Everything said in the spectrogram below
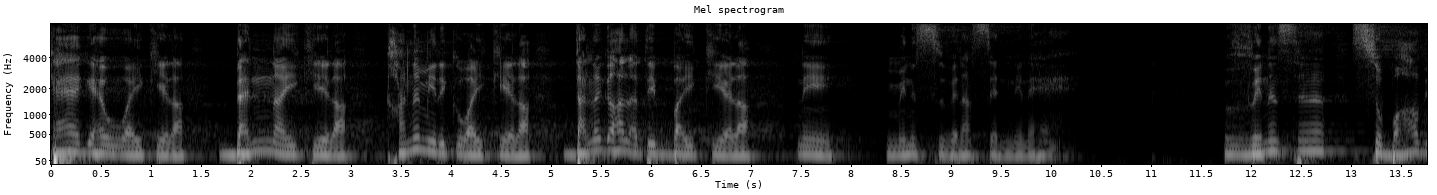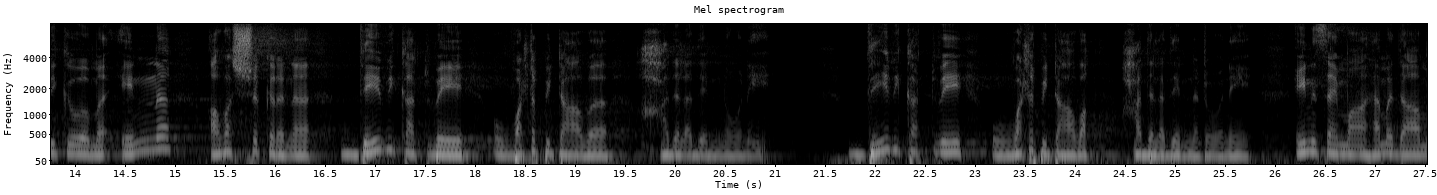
කෑගැහැව්වයි කියලා බැන්නයි කියලා කනමිරිකුවයි කියලා දනගහල තිබ්බයි කියලා නේ මිනිස්සු වෙනස් වෙන්නේ නැහැ. වෙනස ස්වභාවිකවම එන්න අවශ්‍ය කරන දේවිකත්වේ වටපිටාව හදල දෙන්න ඕනේ. දේවිකත්වේ වටපිටාවක් හදල දෙන්නට ඕනේ. එනිසයි මා හැමදාම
